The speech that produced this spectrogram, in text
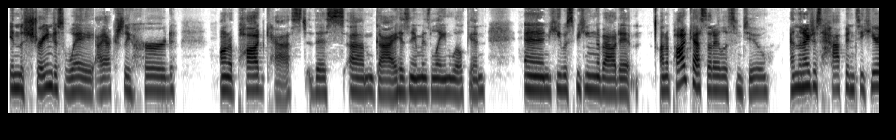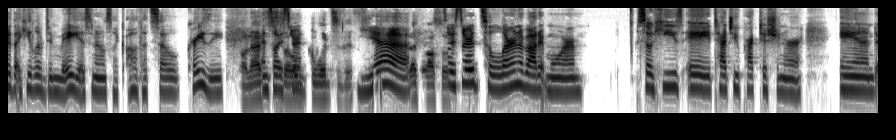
in the strangest way i actually heard on a podcast this um, guy his name is Lane Wilcken and he was speaking about it on a podcast that i listened to and then i just happened to hear that he lived in vegas and i was like oh that's so crazy Oh, that's so I started- coincidence. yeah That's awesome. so I started to learn about it more. So he's a tattoo practitioner, and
